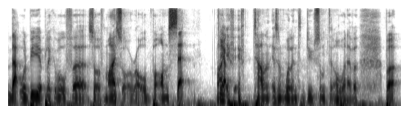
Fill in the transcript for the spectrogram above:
that would be applicable for sort of my sort of role but on set like Yep. if, if talent isn't willing to do something or whatever. But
